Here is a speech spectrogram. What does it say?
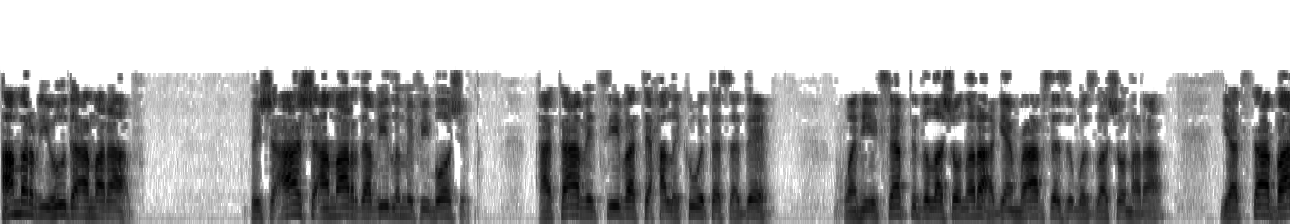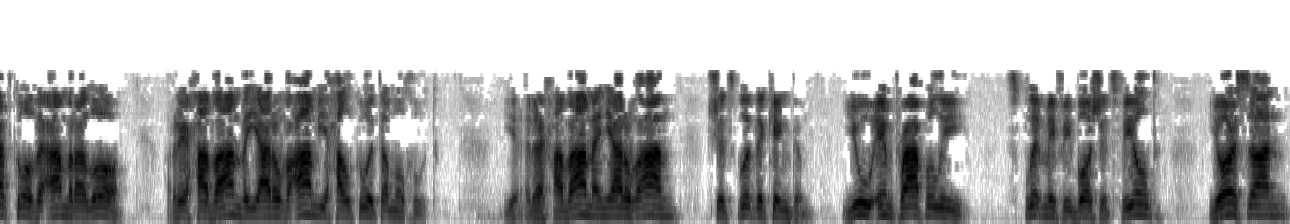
Amar of Yehuda Amarav. B'sha'ah Amar David leMephibosheth. Ata v'tziva tehaleku et when he accepted the lashon hara. Again, Rav says it was lashon hara. Yatzta bat kol ve'amra lo Rehavam ve'yarov'am yichalku et amalchut. Rehavam and Yarov'am should split the kingdom. You improperly split Mephibosheth's field. Your son,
